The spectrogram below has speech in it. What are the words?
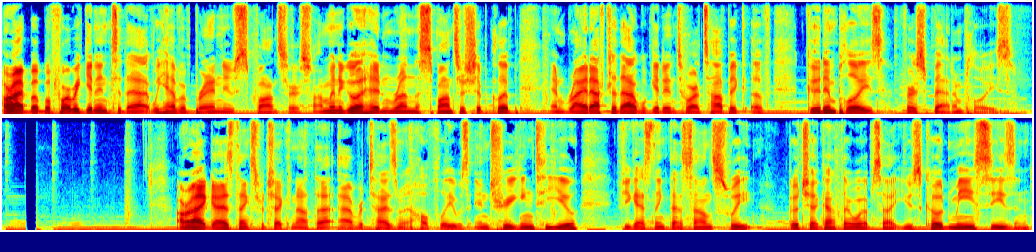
All right, but before we get into that, we have a brand new sponsor. So I'm going to go ahead and run the sponsorship clip. And right after that, we'll get into our topic of good employees versus bad employees. All right, guys, thanks for checking out that advertisement. Hopefully, it was intriguing to you. If you guys think that sounds sweet, go check out their website. Use code me season.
